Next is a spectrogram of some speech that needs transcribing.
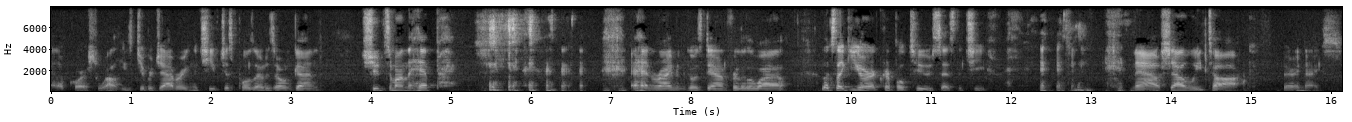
And of course, while he's jibber jabbering, the chief just pulls out his own gun, shoots him on the hip, and Ryman goes down for a little while. Looks like you're a cripple too, says the chief. now, shall we talk? Very nice.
